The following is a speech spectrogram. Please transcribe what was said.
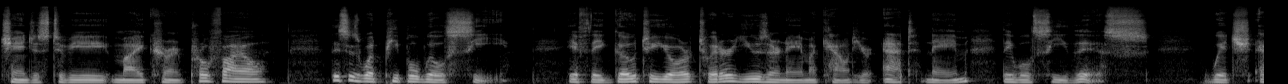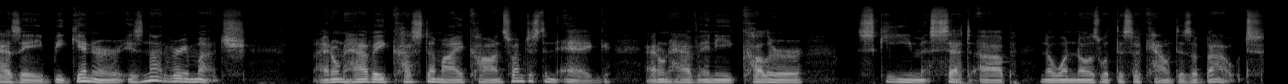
changes to be my current profile. This is what people will see. If they go to your Twitter username account, your at name, they will see this, which as a beginner is not very much. I don't have a custom icon, so I'm just an egg. I don't have any color scheme set up. No one knows what this account is about.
